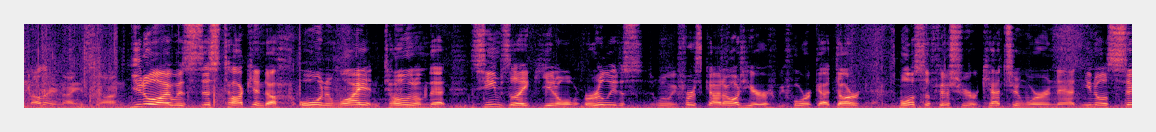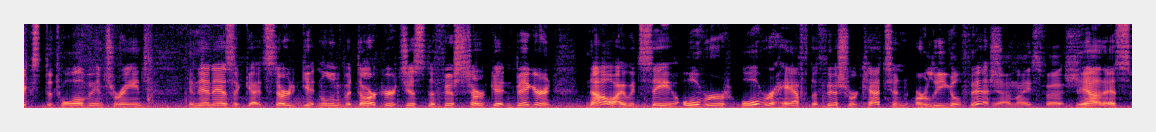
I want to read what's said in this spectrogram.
Another nice one. You know, I was just talking to Owen and Wyatt and telling them that seems like, you know, early to, when we first got out here, before it got dark, most of the fish we were catching were in that, you know, 6 to 12 inch range. And then as it got, started getting a little bit darker, just the fish start getting bigger. And now I would say over over half the fish we're catching are legal fish. Yeah, nice fish. Yeah, that's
